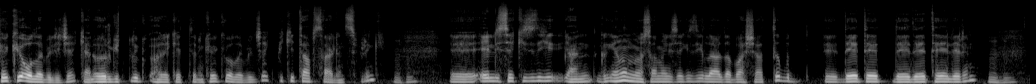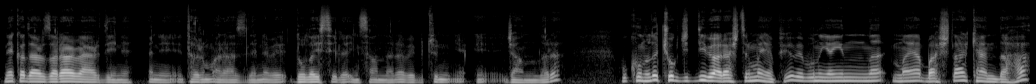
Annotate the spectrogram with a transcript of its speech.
kökü olabilecek, yani örgütlü hareketlerin kökü olabilecek bir kitap Silent Spring. Hı hı. E, 58'li yani yanılmıyorsam 58'li yıllarda başlattı bu e, DT, DDT'lerin Hı hı. ne kadar zarar verdiğini hani tarım arazilerine ve dolayısıyla insanlara ve bütün e, canlılara bu konuda çok ciddi bir araştırma yapıyor ve bunu yayınlamaya başlarken daha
